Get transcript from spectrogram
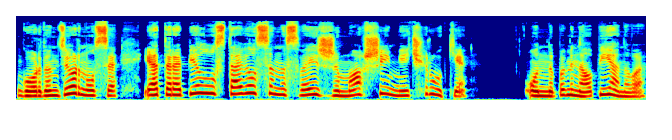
Гордон дернулся и оторопело уставился на свои сжимавшие меч руки. Он напоминал пьяного.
